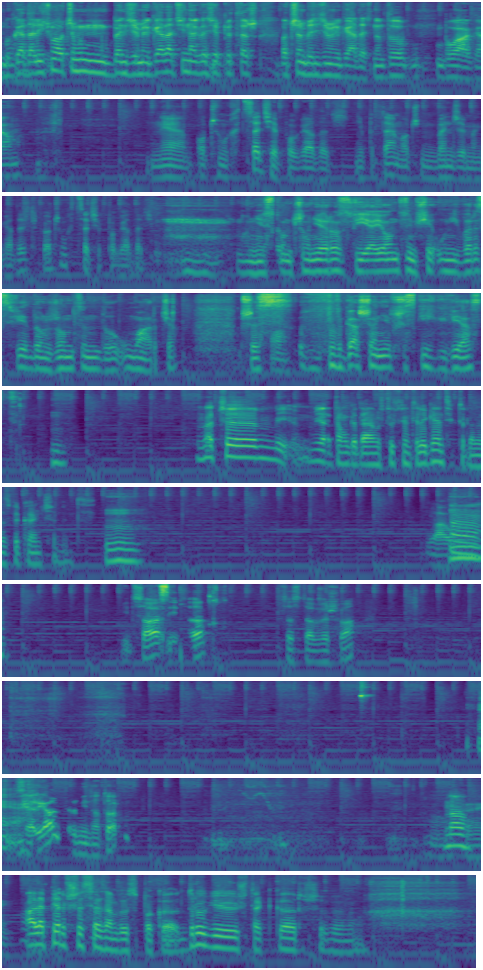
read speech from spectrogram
Bo gadaliśmy o czym będziemy gadać i nagle się pytasz o czym będziemy gadać. No to błagam. Nie, o czym chcecie pogadać. Nie pytałem o czym będziemy gadać, tylko o czym chcecie pogadać. No nieskończenie rozwijającym się uniwersycie dążącym do umarcia przez wygaszenie wszystkich gwiazd. Znaczy, ja tam gadałem o sztucznej inteligencji, która nas wykończy, więc... Mm. Wow. Mm. I co? I co? Co z toho wyszło? Nie. Serial? Terminator? No, Okej. ale pierwszy sezon był spoko, drugi już tak gorszy był, no.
